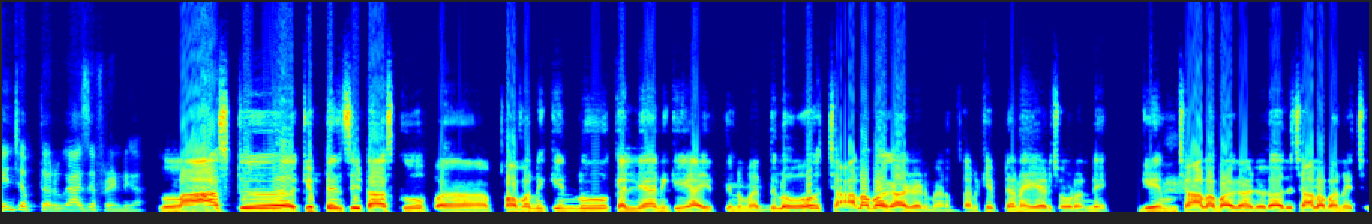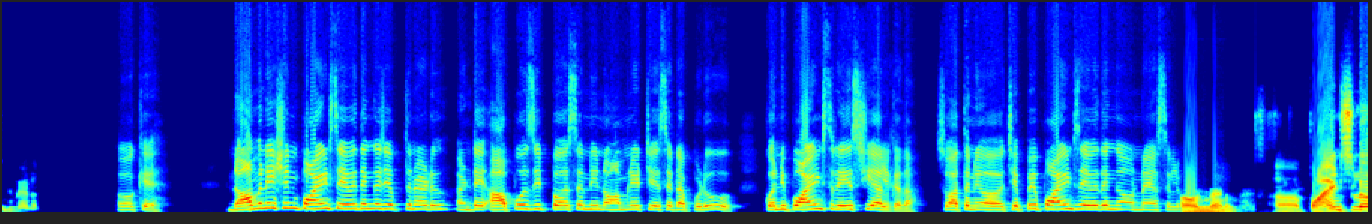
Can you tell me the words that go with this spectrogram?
ఏం చెప్తారు యాజ్ ఎ ఫ్రెండ్గా? లాస్ట్ కెప్టెన్సీ టాస్క్ పవన్ కిన్ను కళ్యాణ్కి అయిన మధ్యలో చాలా బాగా ఆడాడు మేడం. తను కెప్టెన్ అయ్యాడు చూడండి. గేమ్ చాలా బాగా ఆడాడు. అది చాలా బాగా నచ్చింది మేడం. ఓకే. నామినేషన్ పాయింట్స్ ఏ విధంగా చెప్తున్నాడు? అంటే ఆపోజిట్ పర్సన్ని నామినేట్ చేసేటప్పుడు కొన్ని పాయింట్స్ రేస్ చేయాలి కదా. సో అతను చెప్పే పాయింట్స్ ఏ విధంగా ఉన్నాయి అసలు? అవును మేడం. పాయింట్స్లో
